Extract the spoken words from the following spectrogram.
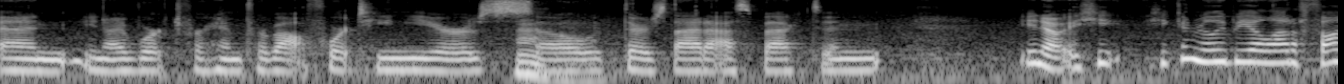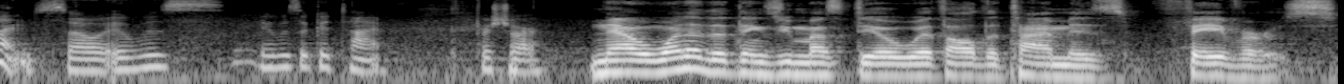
And you know, I've worked for him for about 14 years, so there's that aspect. And you know, he he can really be a lot of fun. So it was it was a good time, for sure. Now, one of the things you must deal with all the time is favors.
